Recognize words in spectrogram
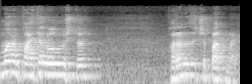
Umarım faydalı olmuştur. Paranızı çöp atmayın.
